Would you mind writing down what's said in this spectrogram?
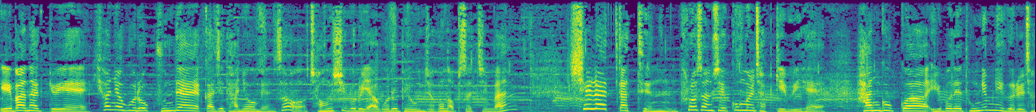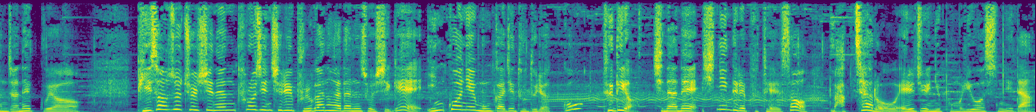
일반 학교에 현역으로 군대까지 다녀오면서 정식으로 야구를 배운 적은 없었지만 신랏 같은 프로 선수의 꿈을 잡기 위해 한국과 일본의 독립리그를 전전했고요. 비선수 출신은 프로 진출이 불가능하다는 소식에 인권위의 문까지 두드렸고 드디어 지난해 신인 드래프트에서 막차로 LG 유니폼을 입었습니다.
